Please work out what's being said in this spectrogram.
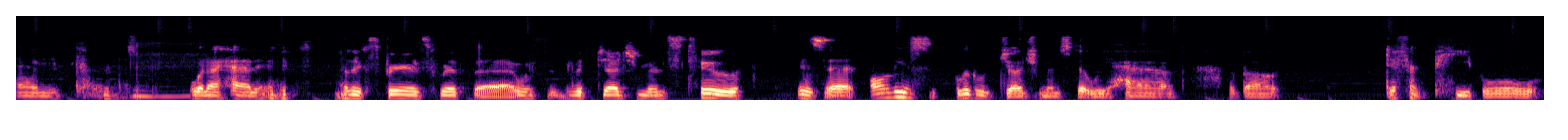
And mm. what I had an experience with uh, with with judgments too is that all these little judgments that we have about different people,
